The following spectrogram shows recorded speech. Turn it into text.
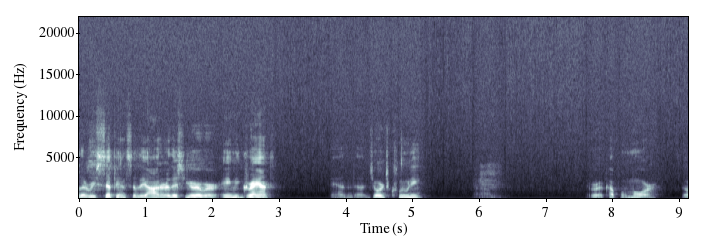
other recipients of the honor this year were Amy Grant and uh, George Clooney. Um, there were a couple more. So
